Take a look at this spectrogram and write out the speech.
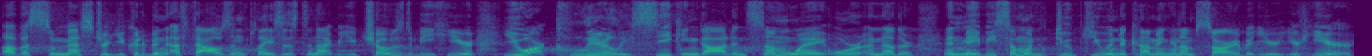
of a semester. You could have been a thousand places tonight, but you chose to be here. You are clearly seeking God in some way or another. And maybe someone duped you into coming, and I'm sorry, but you're, you're here.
